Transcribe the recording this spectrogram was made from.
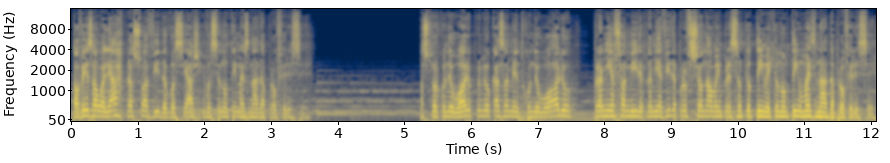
Talvez ao olhar para a sua vida, você ache que você não tem mais nada para oferecer. Pastor, quando eu olho para o meu casamento, quando eu olho para a minha família, para a minha vida profissional, a impressão que eu tenho é que eu não tenho mais nada para oferecer.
